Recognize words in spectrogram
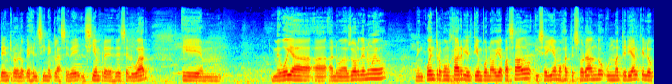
dentro de lo que es el cine clase B y siempre desde ese lugar, eh, me voy a Nueva York de nuevo me encuentro con Harry, el tiempo no había pasado y seguíamos atesorando un material que, lo,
